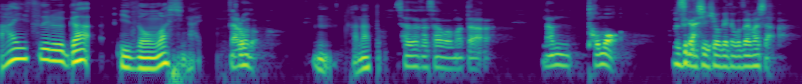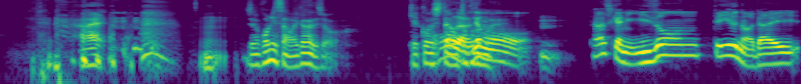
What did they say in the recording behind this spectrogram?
愛するが依存はしない、なるほど。うん、かなと佐坂さんはまた、なんとも難しい表現でございました。はい。うんじゃあ、小西さんはいかがでしょう？結婚したいそうだで男でも。も、うん。確かに依存っていうのは大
